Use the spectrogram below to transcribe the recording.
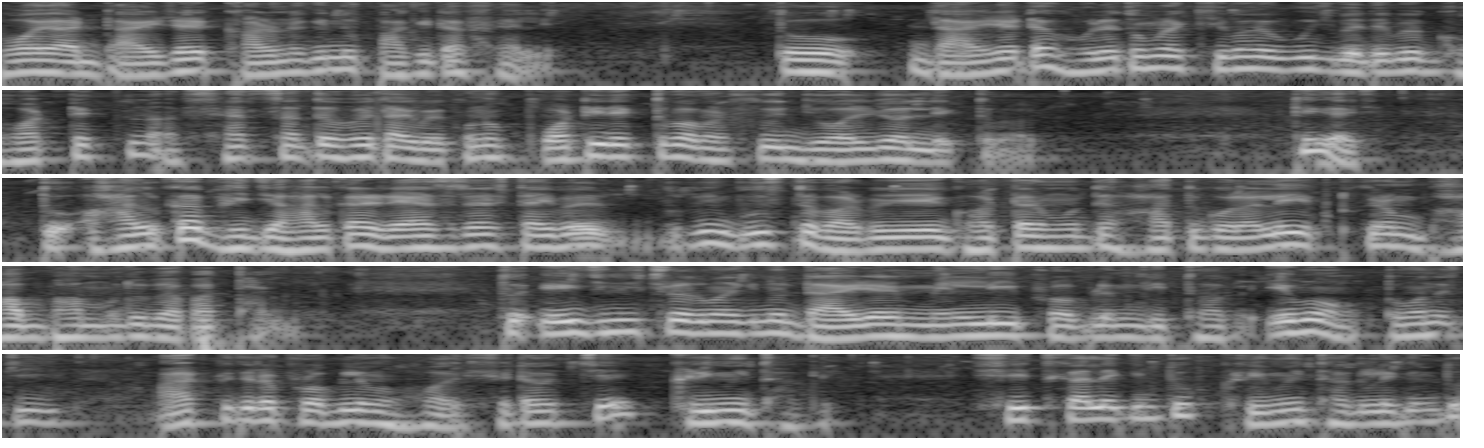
হয় আর ডায়রিয়ার কারণে কিন্তু পাখিটা ফেলে। তো ডায়রিয়াটা হলে তোমরা কীভাবে বুঝবে? দেখবে ঘরটা একটু না স্যাঁত স্যাঁতে হয়ে থাকবে, কোনো পটি দেখতে পাবে না, শুধু জল জল দেখতে পাবে। ঠিক আছে? তো হালকা ভিজে, হালকা র্যাশ র্যাশ টাইপের তুমি বুঝতে পারবে যে এই ঘরটার মধ্যে হাত গোলালেই একটু কীরকম ভাব ভাব মতো ব্যাপার থাকবে। তো এই জিনিসটা তোমাদের কিন্তু ডায়রিয়ার মেনলি প্রবলেম দিতে হবে। এবং তোমাদের কি আরেকটা যেটা প্রবলেম হয় সেটা হচ্ছে কৃমি থাকলে শীতকালে কিন্তু কৃমি থাকলে কিন্তু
